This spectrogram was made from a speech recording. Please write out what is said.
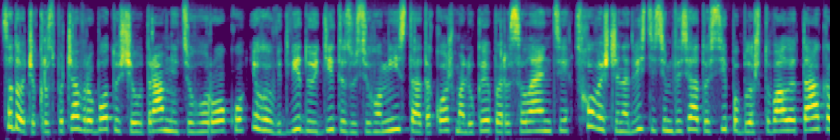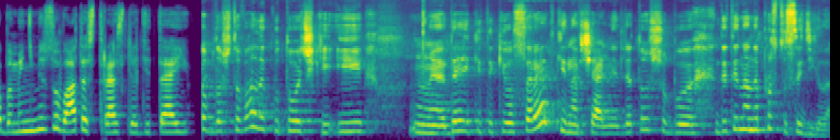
Садочок розпочав роботу ще у травні цього року. Його відвідують діти з усього міста, а також малюки-переселенці. Сховище на 270 осіб облаштували так, аби мінімізувати стрес для дітей. Облаштували куточки і деякі такі осередки навчальні для того, щоб дитина не просто сиділа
